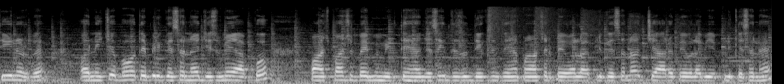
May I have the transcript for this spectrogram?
तीन रुपये और नीचे बहुत एप्लीकेशन है जिसमें आपको पाँच पाँच रुपये भी मिलते हैं। जैसे कि देख सकते हैं, पाँच रुपये वाला एप्लीकेशन है चार रुपये वाला भी एप्लीकेशन है।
